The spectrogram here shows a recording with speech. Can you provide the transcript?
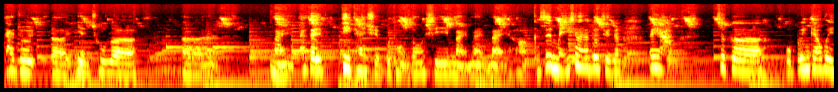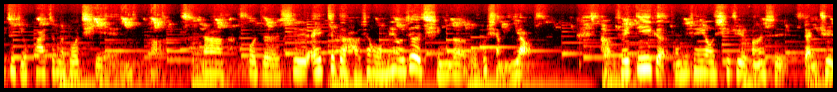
他就呃演出了呃买他在地摊选不同的东西买买买哈，可是每一项他都觉得哎呀这个我不应该为自己花这么多钱哈，那或者是哎这个好像我没有热情了，我不想要。好，所以第一个我们先用戏剧的方式短剧，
